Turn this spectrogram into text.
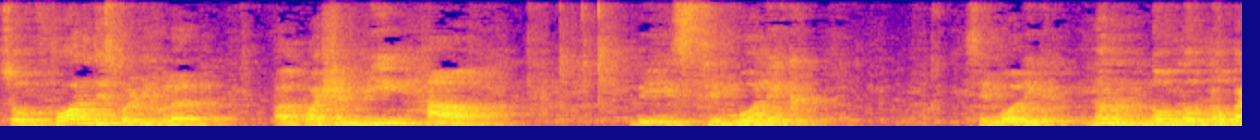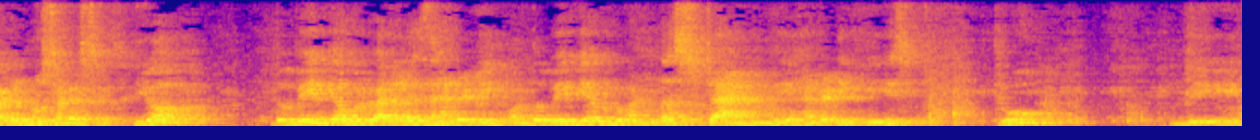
So for this particular uh, question, we have the symbolic symbolic, no, no, no, no, no pattern, no statistics. Here, the way we are going to analyze the handwriting or the way we are going to understand the handwriting is through the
